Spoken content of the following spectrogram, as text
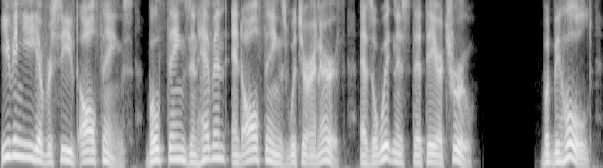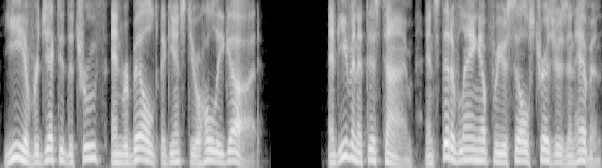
even ye have received all things, both things in heaven and all things which are in earth, as a witness that they are true. But behold, ye have rejected the truth and rebelled against your holy God. And even at this time, instead of laying up for yourselves treasures in heaven,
